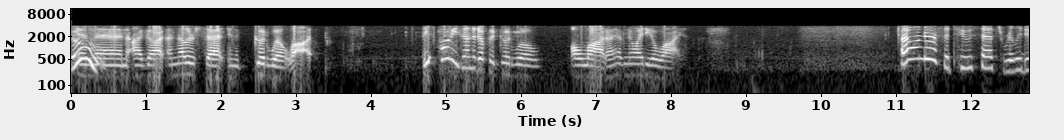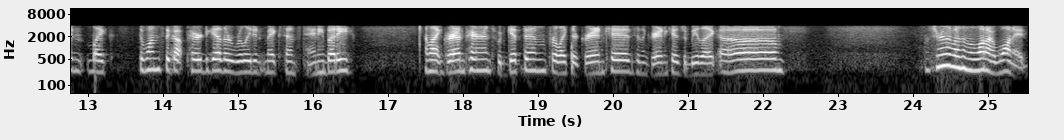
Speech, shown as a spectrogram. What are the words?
Ooh. and then I got another set in a Goodwill lot. These ponies ended up at Goodwill a lot. I have no idea why. I wonder if the two sets really didn't like the ones that got paired together really didn't make sense to anybody. And like grandparents would get them for like their grandkids and the grandkids would be like, um this really wasn't the one I wanted.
